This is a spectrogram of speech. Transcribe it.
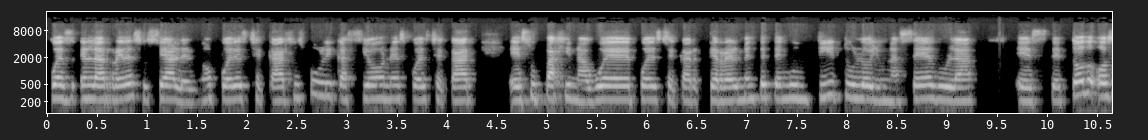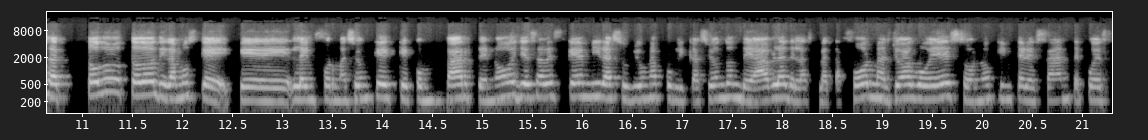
pues en las redes sociales, ¿no? Puedes checar sus publicaciones, puedes checar eh, su página web, puedes checar que realmente tenga un título y una cédula, este, todo, o sea, todo, todo, digamos que, que la información que, que, comparte, ¿no? Oye, ¿sabes qué? Mira, subió una publicación donde habla de las plataformas, yo hago eso, ¿no? Qué interesante, pues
